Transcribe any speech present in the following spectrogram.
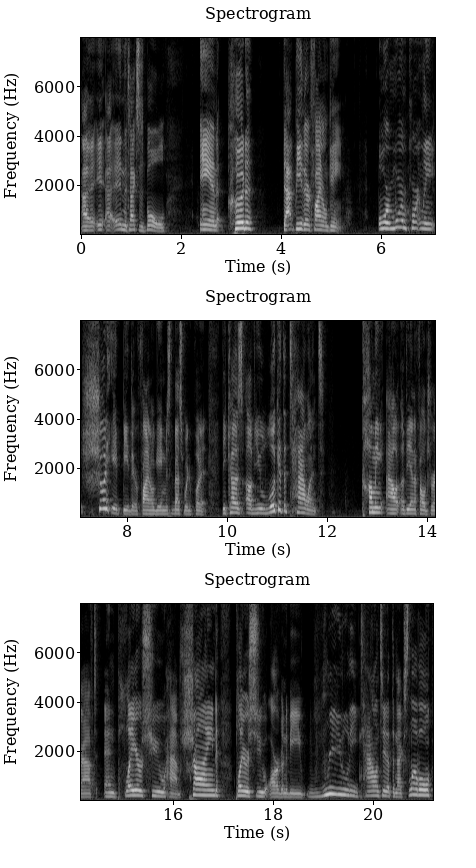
uh, in the Texas Bowl and could that be their final game? Or more importantly, should it be their final game is the best way to put it. Because of you look at the talent coming out of the NFL draft and players who have shined, players who are going to be really talented at the next level.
